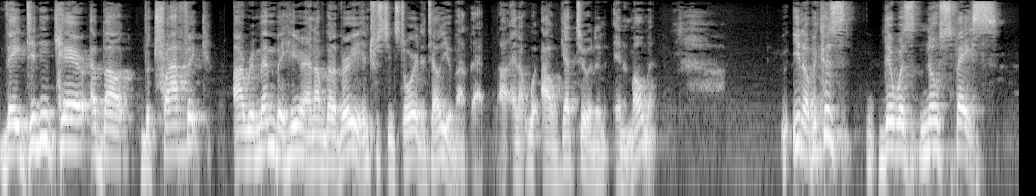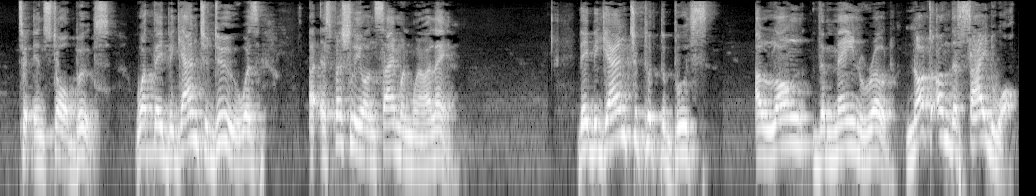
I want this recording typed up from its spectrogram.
They didn't care about the traffic. I remember here, and I've got a very interesting story to tell you about that, uh, and I- I'll get to it in, in a moment you know, because there was no space to install booths, what they began to do was, uh, especially on Simon Lane, they began to put the booths along the main road, not on the sidewalk,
